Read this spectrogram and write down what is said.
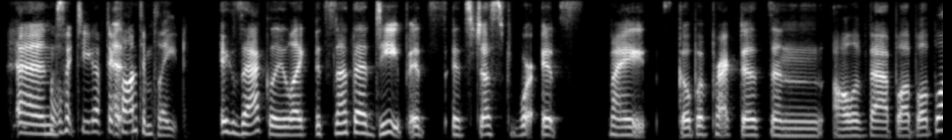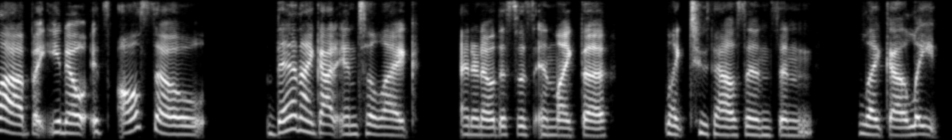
and what do you have to and, contemplate? Exactly. Like, it's not that deep. It's, it's just where it's my scope of practice and all of that, blah, blah, blah. But, you know, it's also, then I got into like, I don't know, this was in like the like 2000s and like uh, late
